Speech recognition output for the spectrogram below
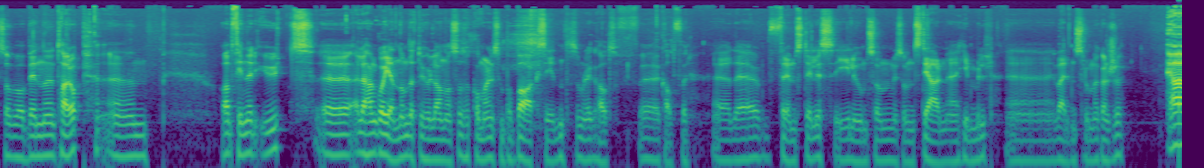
som Robin tar opp. Um, og han finner ut uh, Eller han går gjennom dette hullet, han også, så kommer han liksom på baksiden, som blir kalt, uh, kalt for. Uh, det fremstilles i Loom som liksom stjernehimmel. eh, verdensrommet, kanskje. Ja,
